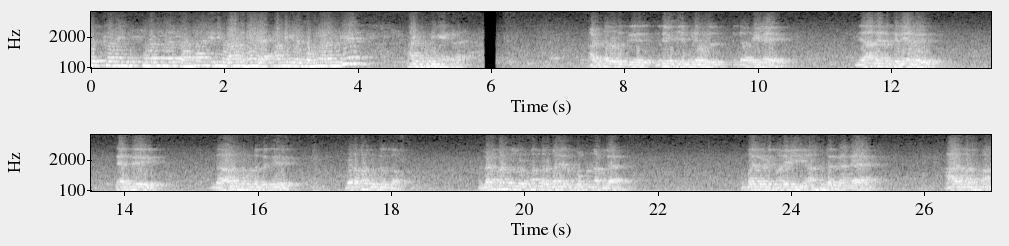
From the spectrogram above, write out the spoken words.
கல்லுக்கடை போன்ற கருணாநிதி வாழ்க அப்படிங்கிற சொன்ன அளவுக்கு ஆகிவிட்டீங்க எங்களை. அடுத்தவருக்கு உதவி செய்யக்கூடியவர்கள் இந்த வகையிலே. இது யாரும் எனக்கு தெரியாது. நேற்று இந்த ஆலோசனை கூட்டத்துக்கு விளம்பரம் கொடுத்திருந்தோம். இந்த விளம்பரத்தில் ஒரு ஃபோன் மாதிரி எனக்கு ஃபோன் பண்ணாப்புல. இந்த மாதிரி மனைவி ஹாஸ்பிட்டல் இருக்காங்க. ஆறு மாசமா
